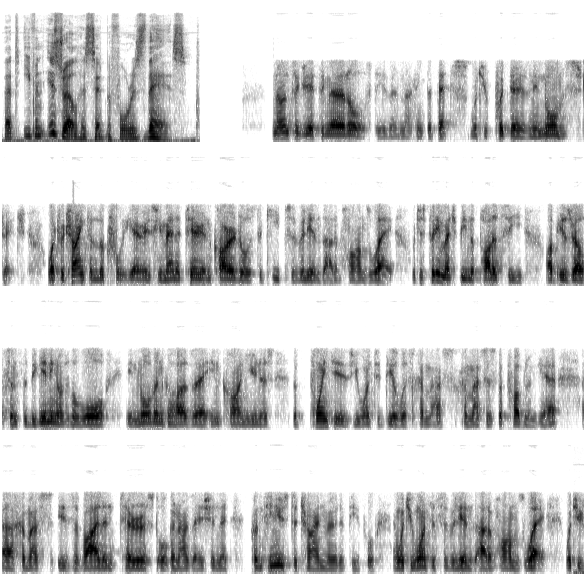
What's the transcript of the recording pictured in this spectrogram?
that even Israel has said before is theirs. No one's suggesting that at all, Stephen. I think that that's what you put there is an enormous stretch. What we're trying to look for here is humanitarian corridors to keep civilians out of harm's way, which has pretty much been the policy of Israel since the beginning of the war in northern Gaza, in Khan Yunis. The point is you want to deal with Hamas. Hamas is the problem here. Uh, Hamas is a violent terrorist organization that continues to try and murder people. And what you want is civilians out of harm's way. What you're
